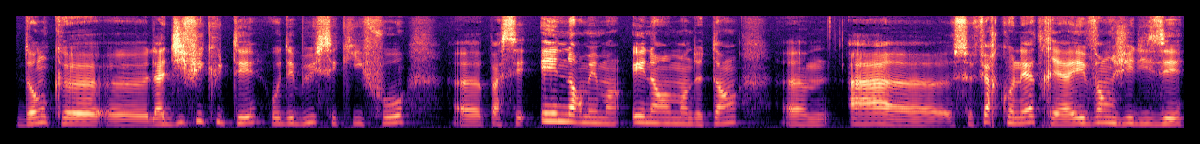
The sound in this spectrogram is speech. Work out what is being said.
Donc, la difficulté au début, c'est qu'il faut passer énormément, énormément de temps à se faire connaître et à évangéliser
